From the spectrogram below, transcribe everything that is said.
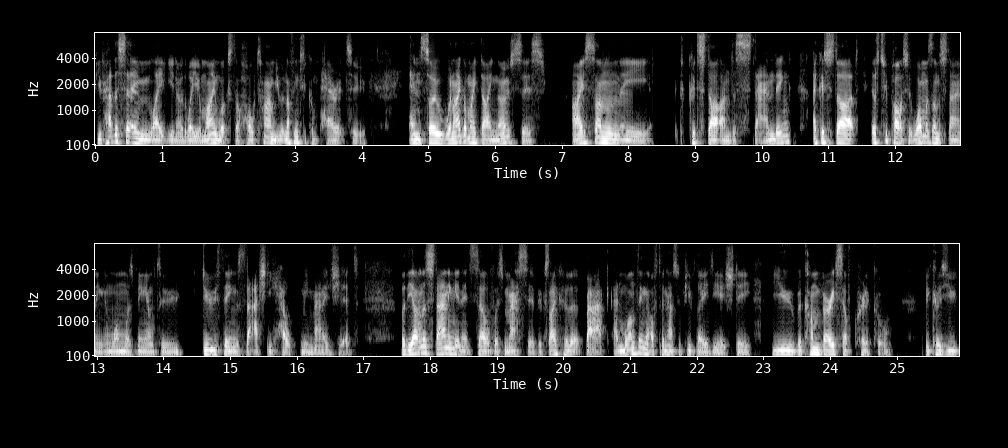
if you've had the same like you know the way your mind works the whole time you've got nothing to compare it to. And so when i got my diagnosis i suddenly could start understanding. I could start there was two parts of it. One was understanding and one was being able to do things that actually helped me manage it. But the understanding in itself was massive because i could look back and one thing that often happens with people with adhd you become very self-critical because you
